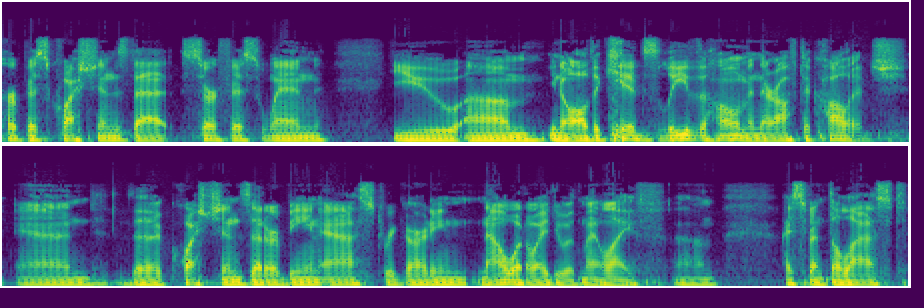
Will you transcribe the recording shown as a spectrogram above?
purpose questions that surface when you um, you know all the kids leave the home and they're off to college, and the questions that are being asked regarding now what do I do with my life? Um, I spent the last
